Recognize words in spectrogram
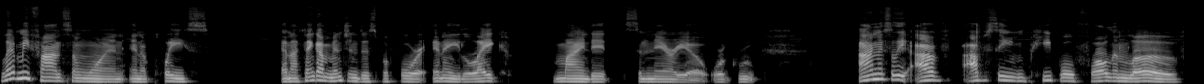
let me find someone in a place, and I think I mentioned this before, in a like minded scenario or group. Honestly, I've I've seen people fall in love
